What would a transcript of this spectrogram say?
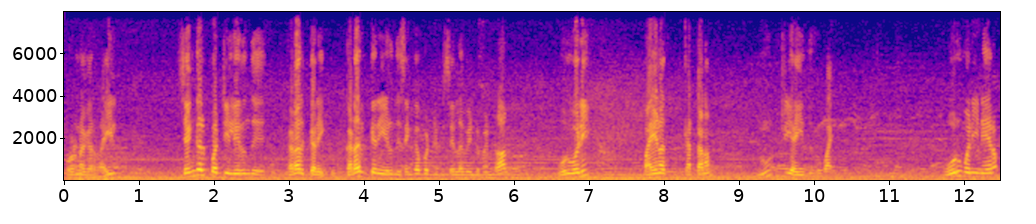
புறநகர் ரயில். செங்கல்பட்டிலிருந்து கடற்கரைக்கும் கடற்கரையிலிருந்து செங்கல்பட்டுக்கு செல்ல வேண்டும் என்றால் ஒரு வழி பயண கட்டணம் நூற்றி ஐந்து ரூபாய். ஒரு மணி நேரம்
